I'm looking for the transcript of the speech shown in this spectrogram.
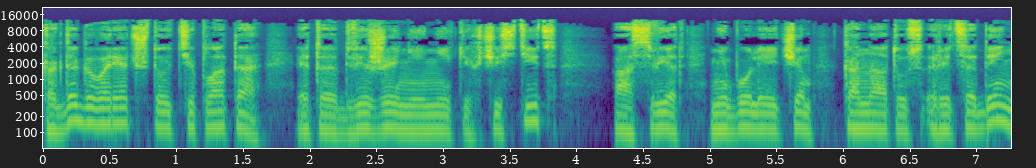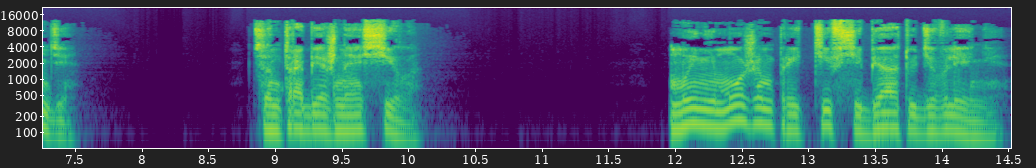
Когда говорят, что теплота — это движение неких частиц — а свет не более чем канатус рецеденди, центробежная сила, мы не можем прийти в себя от удивления.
